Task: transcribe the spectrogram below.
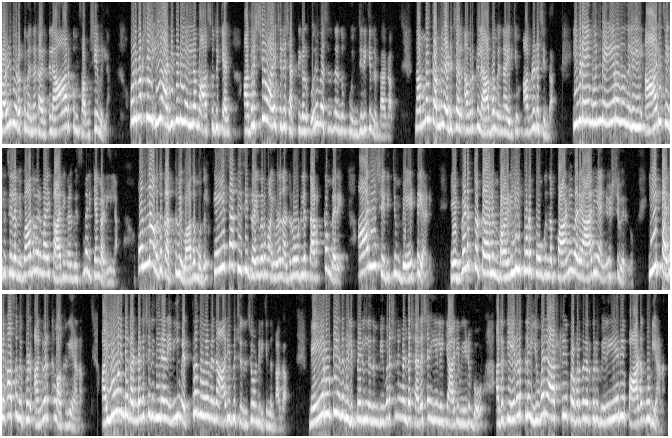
വഴി തുറക്കുമെന്ന കാര്യത്തിൽ ആർക്കും സംശയമില്ല. ഒരുപക്ഷെ ഈ അടിപിടിയെല്ലാം ആസ്വദിക്കാൻ അദൃശ്യമായ ചില ശക്തികൾ ഒരു വശത്തു നിന്നും പുഞ്ചിരിക്കുന്നുണ്ടാകാം. നമ്മൾ തമ്മിൽ അടിച്ചാൽ അവർക്ക് ലാഭം എന്നായിരിക്കും അവരുടെ ചിന്ത. ഇവിടെ മുൻ മേയർ എന്ന നിലയിൽ ആര് ചെയ്ത ചില വിവാദപരമായ കാര്യങ്ങൾ വിസ്മരിക്കാൻ കഴിയില്ല. ഒന്നാമത് കത്ത് വിവാദം മുതൽ K S R T C ഡ്രൈവറുമായുള്ള നടുറോഡിലെ തർക്കം വരെ ആര്യെ ശരിക്കും വേട്ടയാടി. എവിടെ തൊട്ടാലും വഴിയിൽ കൂടെ പോകുന്ന പണി വരെ ആര്യെ അന്വേഷിച്ചു വരുന്നു. ഈ പരിഹാസം ഇപ്പോൾ അന്വർത്ഥമാക്കുകയാണ്. അയ്യോ എന്റെ കണ്ടകശനി തീരാൻ ഇനിയും എത്ര ദൂരം എന്ന് ആര്യ ഇപ്പൊ ചിന്തിച്ചുകൊണ്ടിരിക്കുന്നുണ്ടാകാം. മേറൂട്ടി എന്ന വിളിപ്പേരിൽ നിന്നും വിമർശനങ്ങളുടെ ശരശൈലിയിലേക്ക് ആര്യ വീഴുമ്പോൾ അത് കേരളത്തിലെ യുവ രാഷ്ട്രീയ പ്രവർത്തകർക്ക് ഒരു വിലയേറിയ പാഠം കൂടിയാണ്.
